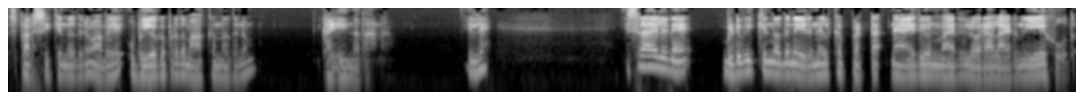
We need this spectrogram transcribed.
സ്പർശിക്കുന്നതിനും അവയെ ഉപയോഗപ്രദമാക്കുന്നതിനും കഴിയുന്നതാണ്. ഇല്ലേ? ഇസ്രായേലിനെ വിടുവിക്കുന്നതിന് എഴുന്നേൽക്കപ്പെട്ട ന്യായാധിപന്മാരിൽ ഒരാളായിരുന്നു യേഹൂദ്.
